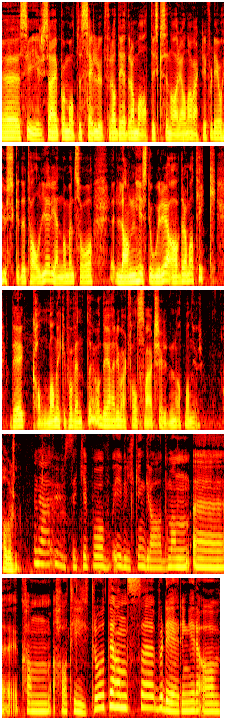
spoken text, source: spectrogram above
Uh, sier seg på en måte selv ut fra det dramatiske scenarioet han har vært i. For det å huske detaljer gjennom en så lang historie av dramatikk, det kan man ikke forvente, og det er i hvert fall svært sjelden at man gjør. Halvorsen. Men jeg er usikker på i hvilken grad man eh, kan ha tiltro til hans eh, vurderinger av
